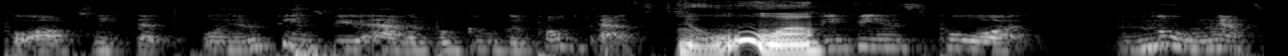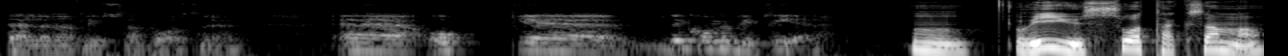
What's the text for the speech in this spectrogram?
på avsnittet. Och nu finns vi ju även på Google Podcast. Jo, Vi finns på många ställen att lyssna på oss nu. Eh, och eh, det kommer bli fler. mm. och vi är ju så tacksamma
